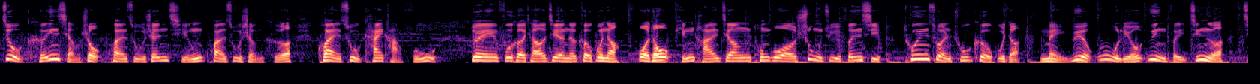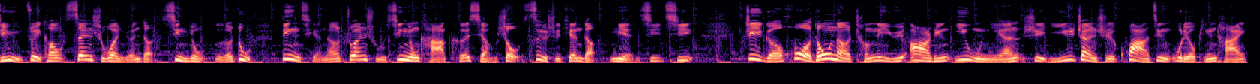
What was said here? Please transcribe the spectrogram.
就可以享受快速申请、快速审核、快速开卡服务。对符合条件的客户呢，货兜平台将通过数据分析推算出客户的每月物流运费金额，给予最高三十万元的信用额度，并且呢，专属信用卡可享受四十天的免息期。这个货兜呢，成立于二零一五年，是一站式跨境物流平台。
